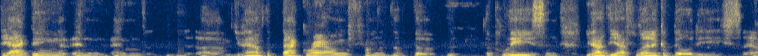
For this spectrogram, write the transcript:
the acting and and um, you have the background from the, the the police and you have the athletic abilities. Uh,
